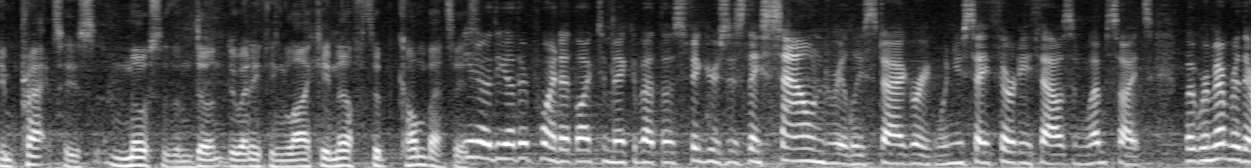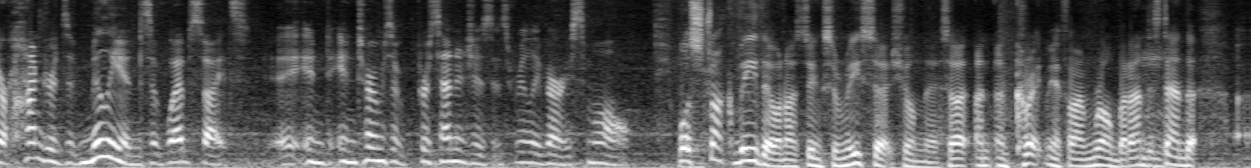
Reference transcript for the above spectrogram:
in practice, most of them don't do anything like enough to combat it. You know, the other point I'd like to make about those figures is they sound really staggering when you say 30,000 websites. But remember, there are hundreds of millions of websites. In, in terms of percentages, it's really very small. What struck me, though, when I was doing some research on this, and, and correct me if I'm wrong, but I understand mm. that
